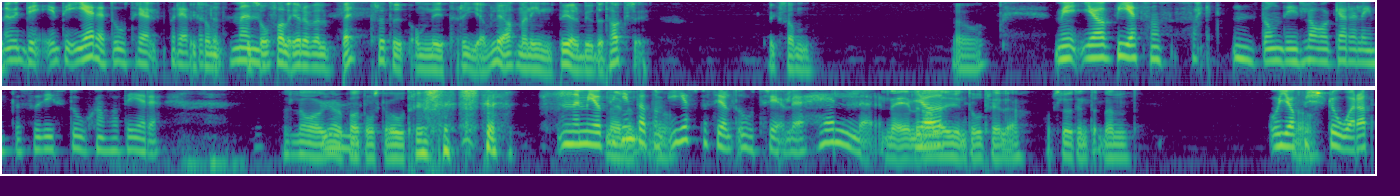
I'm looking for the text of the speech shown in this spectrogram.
nej, det, det är rätt otrevligt på det Liksom, sättet. Men I så fall är det väl bättre typ om ni är trevliga men inte erbjuder taxi. Liksom. Ja. Men jag vet som sagt inte om det är lagar eller inte, så det är stor chans att det är det. Lagar Mm. på att de ska vara otrevliga. Nej, men jag tycker Nej, men, inte att de ja. är speciellt otrevliga heller. Nej men jag, alla är ju inte otrevliga. Absolut inte men. Och jag förstår att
